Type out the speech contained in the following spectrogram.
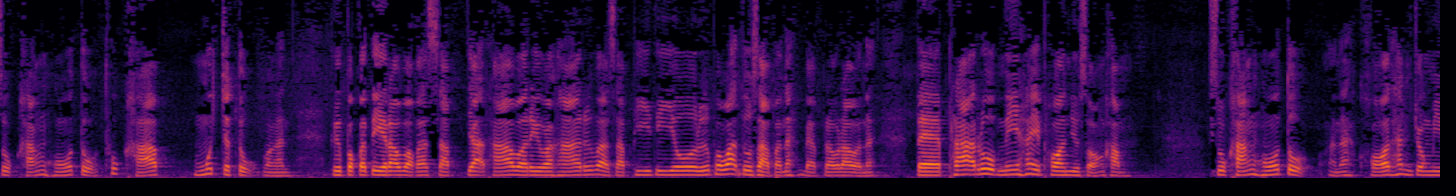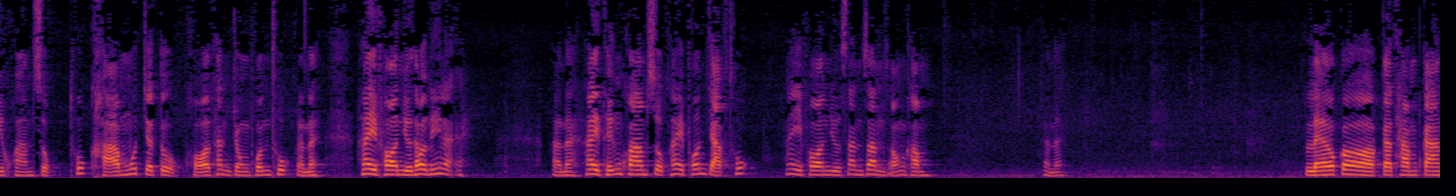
สุขขังโหตุทุกขามุจตุว่างั้น คือปกติเราบอกว่าสัพยะทาวริวหา หรือว่าสัพพีติโย หรือภวะตุสัพนะแบบเราเรานะแต่พระรูปนี้ให้พรอยู่สองคำสุขังโหตุ นะขอท่านจงมีความสุข ทุกขามุจตุ ขอท่านจงพ้นทุกข์นะให้พรอยู่เท่านี้แหละนะให้ถึงความสุขให้พ้นจากทุกข์ให้พรอยู่สั้นๆสองคำนะแล้วก็กระทำการ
